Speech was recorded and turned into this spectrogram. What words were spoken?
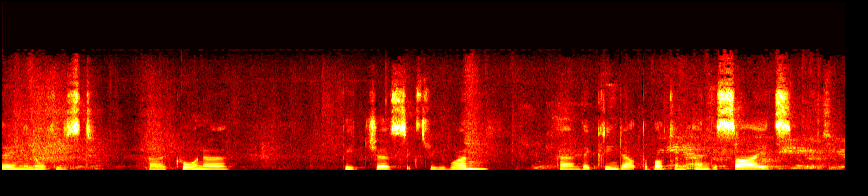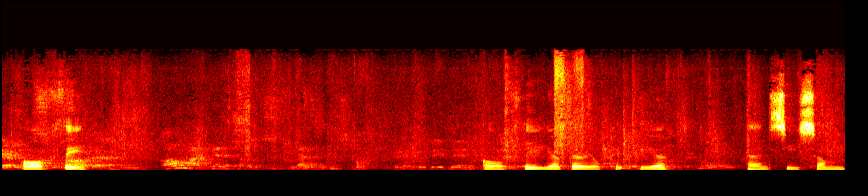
In the northeast uh, corner, feature 631, and they cleaned out the bottom and the sides of the of the uh, burial pit here and see some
